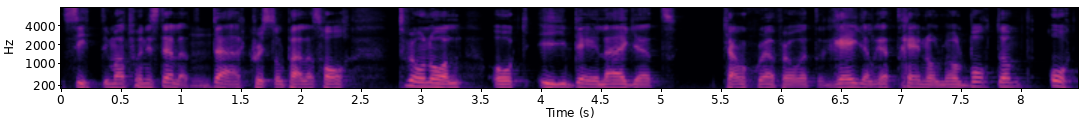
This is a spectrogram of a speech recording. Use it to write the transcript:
City-matchen istället, mm. där Crystal Palace har 2-0 och i det läget kanske får ett regelrätt 3-0 mål bortdömt och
